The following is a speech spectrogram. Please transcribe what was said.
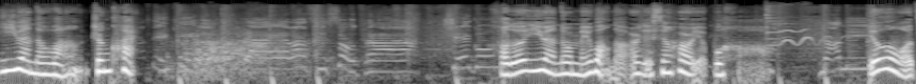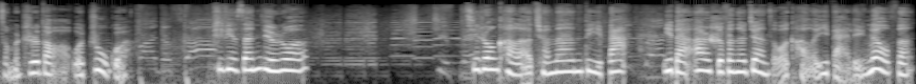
医院的网真快。”好多医院都是没网的，而且信号也不好。别问我怎么知道，我住过。P P 三 G 说，期中考了全班第八，一百二十分的卷子我考了一百零六分，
